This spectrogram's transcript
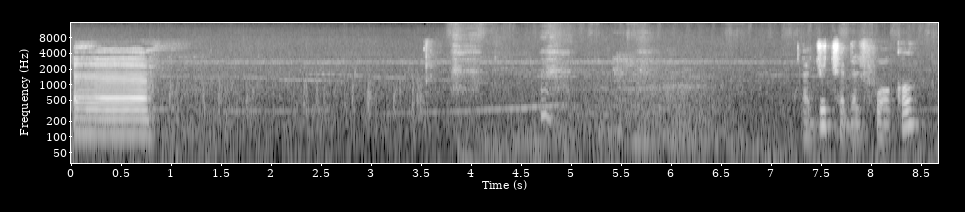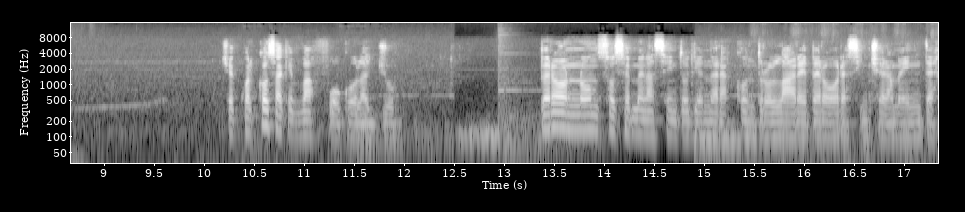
Uh... Laggiù c'è del fuoco. C'è qualcosa che va a fuoco laggiù. Però non so se me la sento di andare a controllare per ora, sinceramente.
